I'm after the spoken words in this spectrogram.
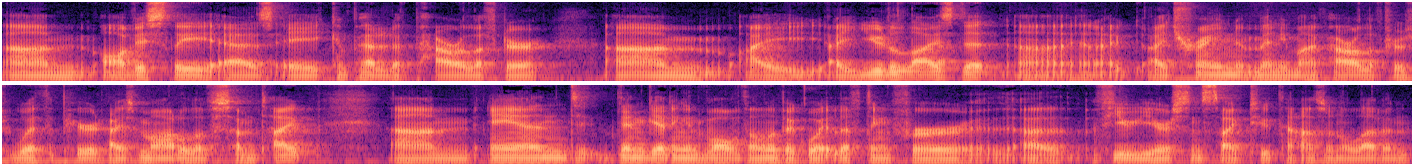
Um, obviously, as a competitive powerlifter, um, I, I, utilized it uh, and I, I, trained many of my powerlifters with a periodized model of some type. Um, and then getting involved in Olympic weightlifting for uh, a few years since like 2011,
